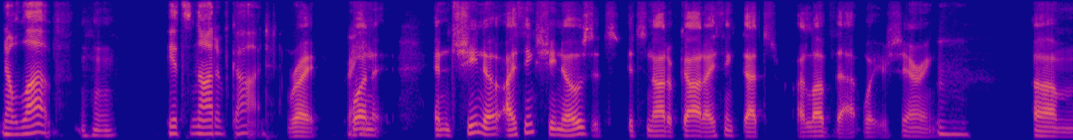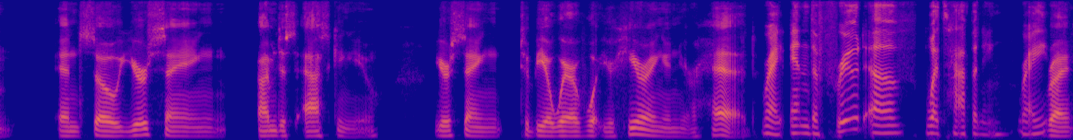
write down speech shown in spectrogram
no love, hmm it's not of God. Right. Right? Well, and, and she know. I think she knows it's it's not of God. I think that's. I love that what you're sharing. Mhm. Um, and so you're saying, I'm just asking you. You're saying to be aware of what you're hearing in your head. Right. And the fruit of what's happening, right? Right.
